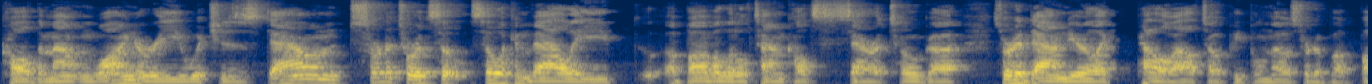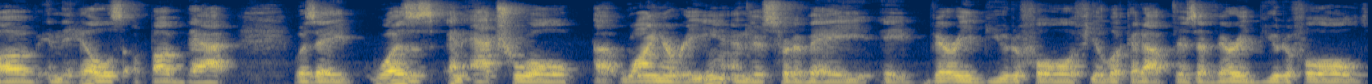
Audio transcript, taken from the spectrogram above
called the Mountain Winery, which is down sort of towards Sil- Silicon Valley, above a little town called Saratoga, sort of down near like Palo Alto. People know, sort of above in the hills above that was a was an actual uh, winery, and there's sort of a a very beautiful. If you look it up, there's a very beautiful old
